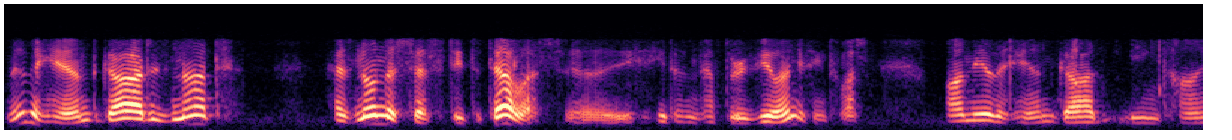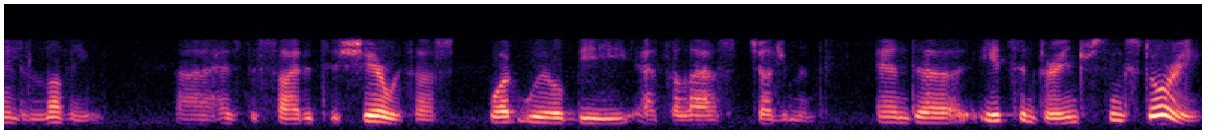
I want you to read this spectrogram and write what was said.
On the other hand, God is not has no necessity to tell us. Uh, he doesn't have to reveal anything to us. On the other hand, God, being kind and loving, uh, has decided to share with us what will be at the last judgment. And uh, it's a very interesting story.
